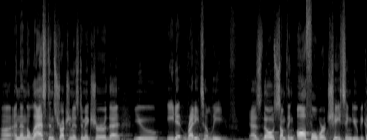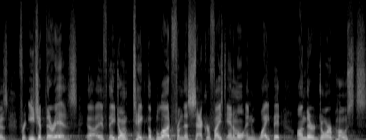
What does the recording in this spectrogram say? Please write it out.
Uh, and then the last instruction is to make sure that you eat it ready to leave, as though something awful were chasing you, because for Egypt there is. Uh, if they don't take the blood from the sacrificed animal and wipe it on their doorposts,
